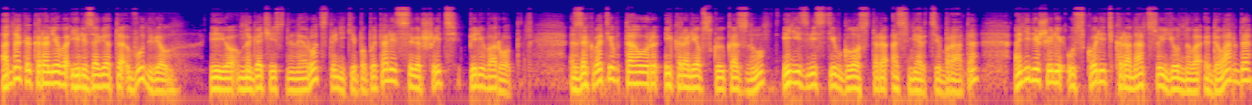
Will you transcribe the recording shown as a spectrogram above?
Однако королева Елизавета Вудвилл и ее многочисленные родственники попытались совершить переворот – Захватив Тауэр и королевскую казну и не известив Глостера о смерти брата, они решили ускорить коронацию юного Эдуарда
